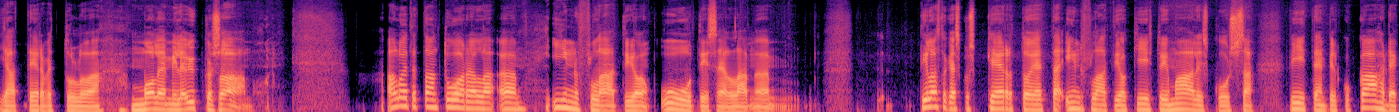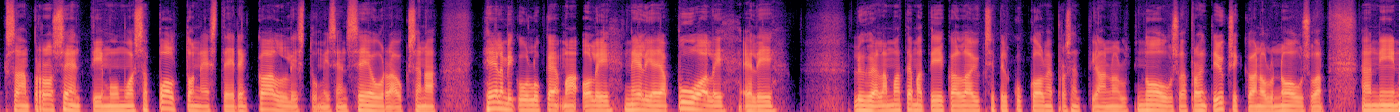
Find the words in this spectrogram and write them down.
Ja tervetuloa molemmille ykkösaamuun. Aloitetaan tuoreella äh, inflaatio-uutisella. Äh, Tilastokeskus kertoi, että inflaatio kiihtyi maaliskuussa 5,8 prosenttiin muun muassa polttonesteiden kallistumisen seurauksena. Helmikuun lukema oli 4,5 eli lyhyellä matematiikalla 1,3 prosenttia on ollut nousua, prosenttiyksikkö on ollut nousua. Niin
